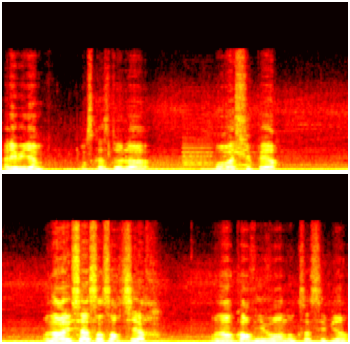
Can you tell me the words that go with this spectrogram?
Allez, William. On se casse de là. Bon, bah, super. On a réussi à s'en sortir. On est encore vivant, donc ça, c'est bien.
